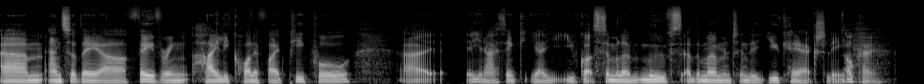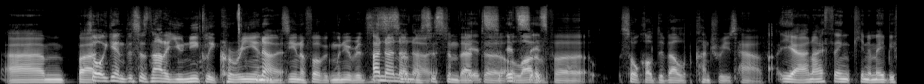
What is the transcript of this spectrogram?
Um, and so they are favoring highly qualified people. Uh, you know, I think yeah, you've got similar moves at the moment in the UK actually. Okay. Um, but So again, this is not a uniquely Korean No. xenophobic maneuver. This Oh, no, is no, a, no. system that It's- uh, a lot of uh, so-called developed countries have. Yeah, and I think you know maybe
